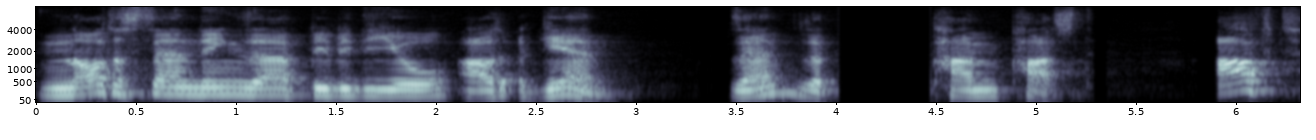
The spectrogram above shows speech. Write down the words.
not sending the BPDU out again. Then the time passed. After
